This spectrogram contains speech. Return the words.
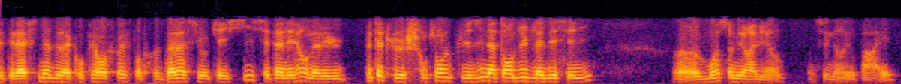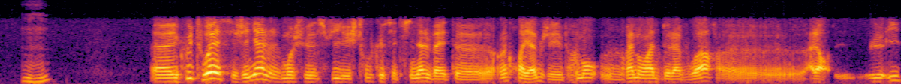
C'était la finale de la conférence Ouest entre Dallas et OKC. Cette année-là, on avait eu peut-être le champion le plus inattendu de la décennie. Euh, moi, ça m'irait bien, un scénario pareil. Mhm. Euh, écoute, ouais, c'est génial. Moi, je suis, je trouve que cette finale va être euh, incroyable. J'ai vraiment, vraiment hâte de la voir. alors, le Hit,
